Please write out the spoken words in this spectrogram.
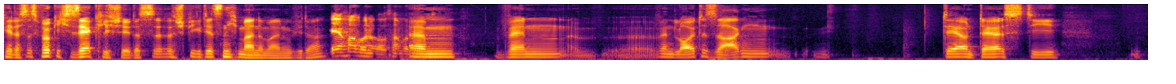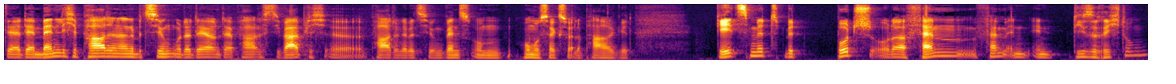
Okay, das ist wirklich sehr Klischee. Das, das äh, spiegelt jetzt nicht meine Meinung wieder. Ja, haben wir noch was. Haben wir noch ähm, wenn, äh, wenn Leute sagen, der und der ist die, der, der männliche Part in einer Beziehung oder der und der Part ist die weibliche äh, Part in der Beziehung, wenn es um homosexuelle Paare geht. Geht's mit, mit Butch oder Femme, Femme in, in diese Richtung?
